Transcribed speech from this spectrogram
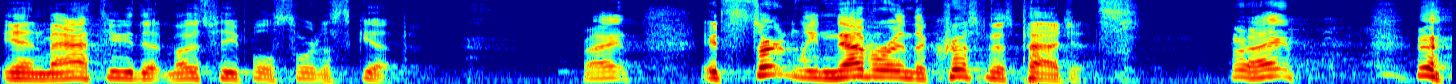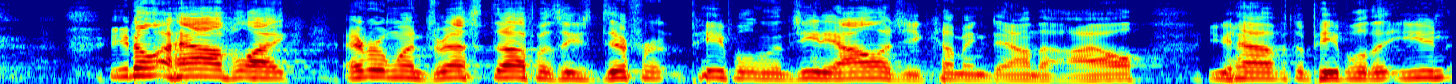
in Matthew that most people sort of skip right? It's certainly never in the Christmas pageants, right? you don't have like everyone dressed up as these different people in the genealogy coming down the aisle. You have the people that you,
